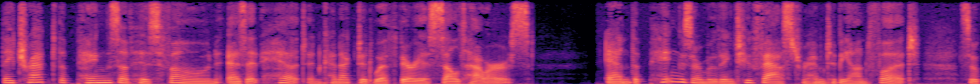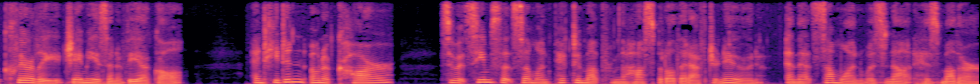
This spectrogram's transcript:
They tracked the pings of his phone as it hit and connected with various cell towers. And the pings are moving too fast for him to be on foot, so clearly, Jayme is in a vehicle. And he didn't own a car, so it seems that someone picked him up from the hospital that afternoon, and that someone was not his mother.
